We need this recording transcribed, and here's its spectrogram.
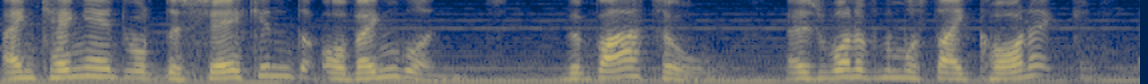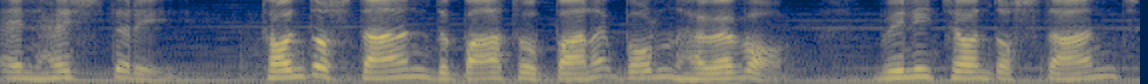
and King Edward II of England. The battle is one of the most iconic in history. To understand the Battle of Bannockburn, however, we need to understand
